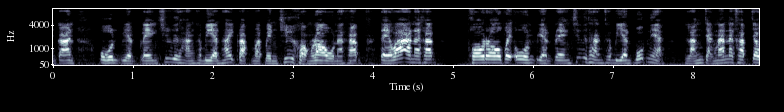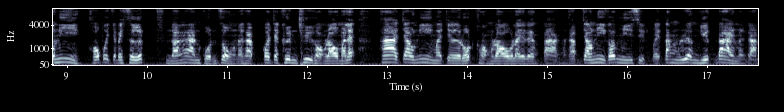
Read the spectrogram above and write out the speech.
ำการโอนเปลี่ยนแปลงชื่อทางทะเบียนให้กลับมาเป็นชื่อของเรานะครับ แต่ว่านะครับพอเราไปโอนเปลี่ยนแปลงชื่อทางทะเบียนปุ๊บเนี่ย หลังจากนั้นนะครับ เจ้าหนี้เขาก็จะไปเซิร์ชพนักงานขนส่งนะครับ ก็จะขึ้นชื่อของเรามาแล้ว ถ้าเจ้าหนี้มาเจอรถของเราอะไรต่างๆนะครับ เจ้าหนี้ก็มีสิทธิ์ไปตั้งเรื่องยึดได้เหมือนกัน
